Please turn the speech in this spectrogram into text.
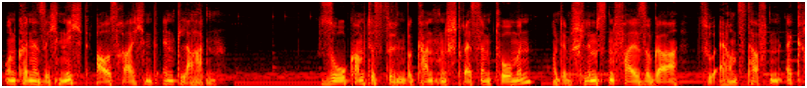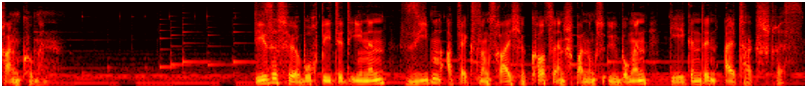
und können sich nicht ausreichend entladen. So kommt es zu den bekannten Stresssymptomen und im schlimmsten Fall sogar zu ernsthaften Erkrankungen. Dieses Hörbuch bietet Ihnen sieben abwechslungsreiche Kurzentspannungsübungen gegen den Alltagsstress.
